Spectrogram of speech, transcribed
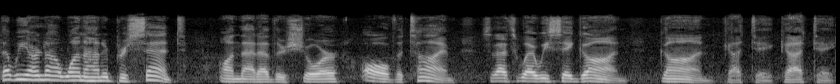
that we are not 100% on that other shore all the time. So that's why we say gone, gone, gate, gate.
